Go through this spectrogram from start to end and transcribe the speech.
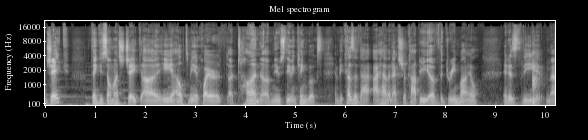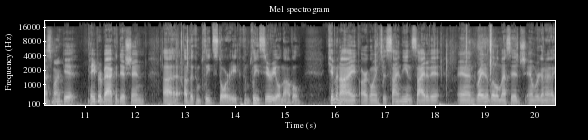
Jake. Thank you so much, Jake. Uh, he helped me acquire a ton of new Stephen King books, and because of that, I have an extra copy of The Green Mile. It is the mass market paperback edition uh, of the complete story, the complete serial novel. Kim and I are going to sign the inside of it and write a little message, and we're going to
